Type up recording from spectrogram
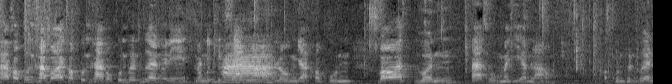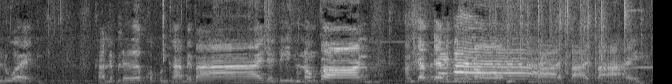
คะขอบคุณค่ะบอสขอบคุณค่ะขอบคุณเพื่อนๆ วันนี้วันนี้คลิปสั้นเนาะลงอยากขอบคุณบอสเหวินต้าถุงมาเยี่ยมเรา ขอบคุณเพื่อนๆด้วย ค่ะเลิฟๆขอบคุณค่ะบ๊ายบายเดี๋ยวไปกินขนมก่อนน้องจำใจไปกินขนมบ๊ายบายไปไปไป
